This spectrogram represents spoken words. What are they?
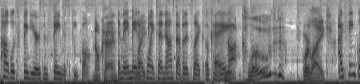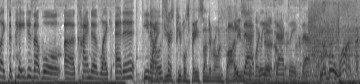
public figures and famous people. Okay. And they made Like, a point to announce that, but it's like okay. Not clothed? Or like, I think like the pages that will uh, kind of like edit, you know, like cer- use people's faces on everyone's bodies exactly, and stuff like that? exactly, Okay. exactly. Number one.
